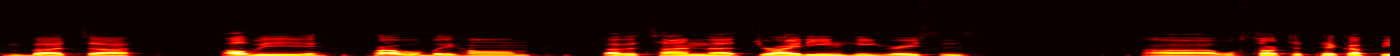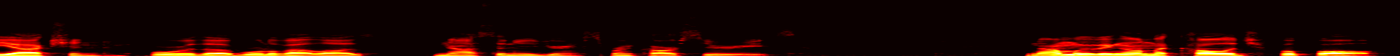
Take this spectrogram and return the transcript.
But uh, I'll be probably home by the time that Dryden heat races uh, will start to pick up the action for the World of Outlaws NOS Energy Drink Sprint Car Series. Now moving on to college football.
